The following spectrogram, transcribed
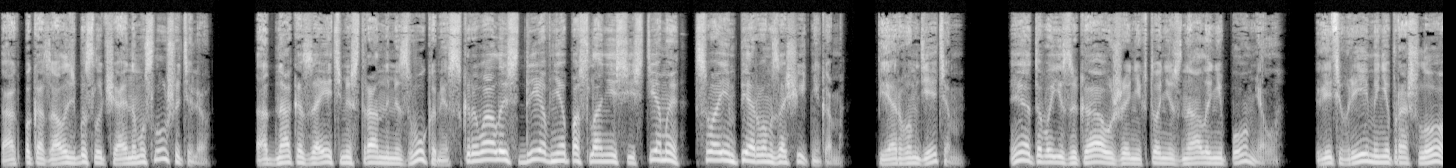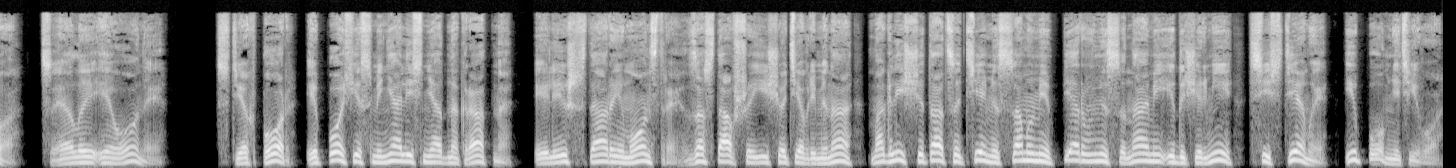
как показалось бы случайному слушателю. Однако за этими странными звуками скрывалось древнее послание системы своим первым защитникам, первым детям. Этого языка уже никто не знал и не помнил. Ведь времени прошло, целые эоны. С тех пор эпохи сменялись неоднократно, и лишь старые монстры, заставшие еще те времена, могли считаться теми самыми первыми сынами и дочерьми системы и помнить его.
